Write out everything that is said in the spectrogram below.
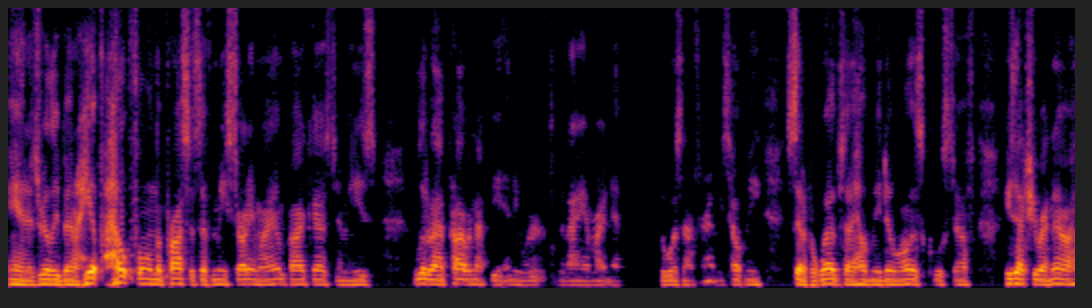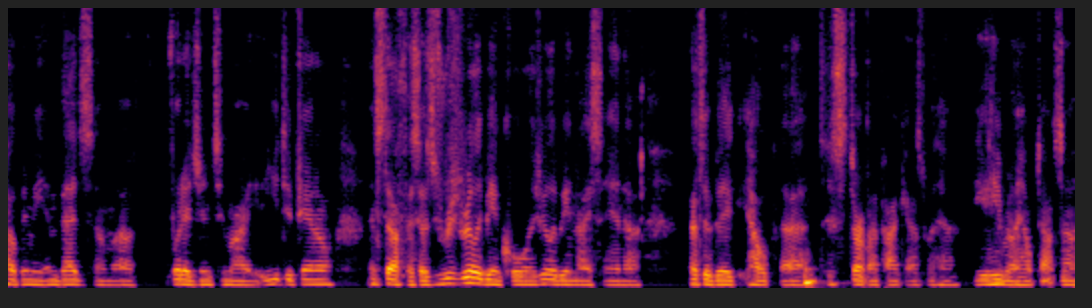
and has really been help- helpful in the process of me starting my own podcast. I mean, he's literally I'd probably not be anywhere that I am right now. If it was not for him. He's helped me set up a website, helped me do all this cool stuff. He's actually right now helping me embed some uh, footage into my YouTube channel and stuff. So it's really being cool. He's really being nice, and uh, that's a big help uh, to start my podcast with him. He, he really helped out. So,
